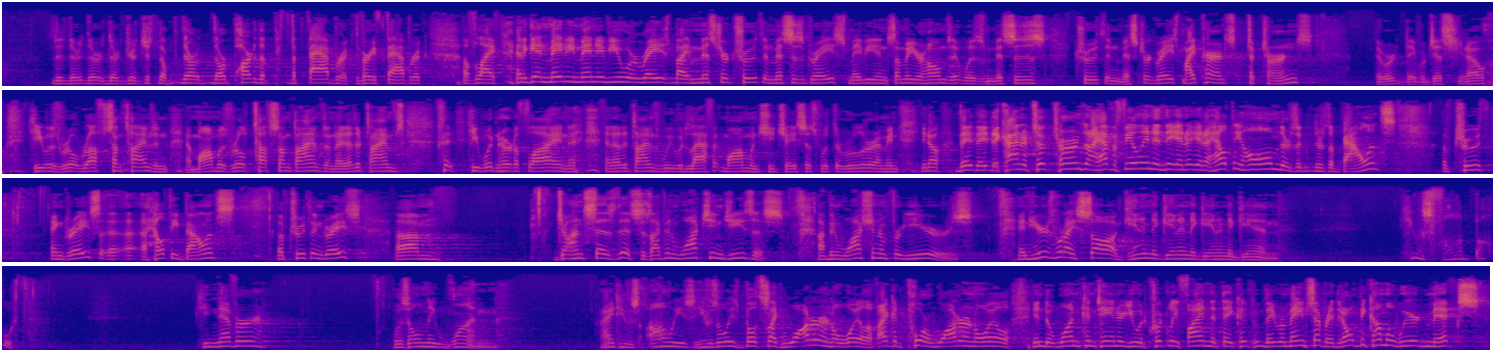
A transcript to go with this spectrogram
They're, they're, they're, they're just, they're, they're part of the, the fabric, the very fabric of life. And again, maybe many of you were raised by Mr. Truth and Mrs. Grace. Maybe in some of your homes it was Mrs. Truth and Mr. Grace. My parents took turns. They were, they were just, you know, he was real rough sometimes, and, and mom was real tough sometimes, and at other times he wouldn't hurt a fly, and, and other times we would laugh at mom when she chased us with the ruler. I mean, you know, they, they, they kind of took turns, and I have a feeling in, in, a, in a healthy home there's a, there's a balance of truth and grace, a, a healthy balance of truth and grace. Um, John says this, says, I've been watching Jesus. I've been watching him for years. And here's what I saw again and again and again and again. He was full of both. He never was only one. Right? He was always he was always both. It's like water and oil. If I could pour water and oil into one container, you would quickly find that they could they remain separate. They don't become a weird mix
